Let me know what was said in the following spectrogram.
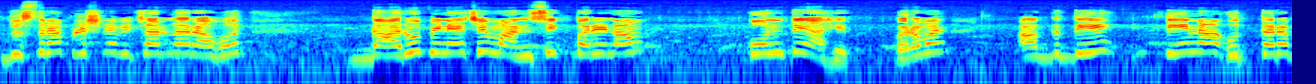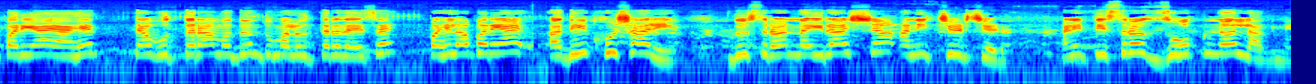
दुसरा प्रश्न विचारणार आहोत. दारू पिण्याचे मानसिक परिणाम कोणते आहेत? बरोबर? अगदी तीन उत्तर पर्याय आहेत. त्या उत्तरामधून तुम्हाला उत्तर द्यायचं आहे पहिला पर्याय अधिक हुशारी. दुसरं नैराश्य आणि चिडचिड. आणि तिसरं झोप न लागणे.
